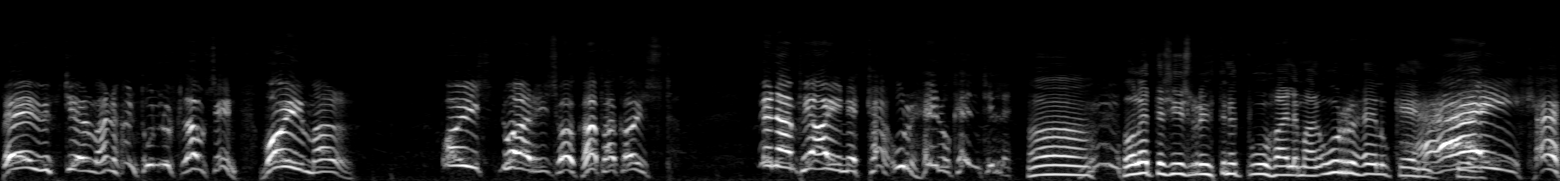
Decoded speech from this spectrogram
P-yhtiön vanhan tunnuslauseen voimalla. Pois nuorisokapakoista. Enämpi ainetta urheilukentille. Aa, olette siis ryhtynyt puuhailemaan urheilukenttiä. Äikä!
